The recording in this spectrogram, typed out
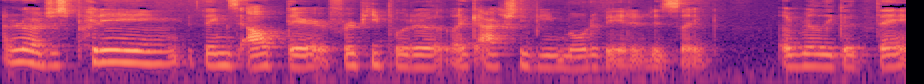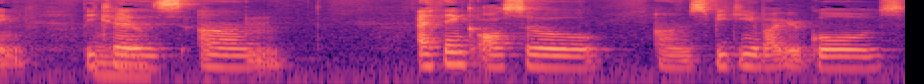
I don't know, just putting things out there for people to like actually be motivated is like a really good thing because yeah. um, I think also um, speaking about your goals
